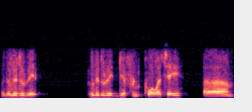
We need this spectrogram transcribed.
with a little bit, a little bit different quality. Um,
